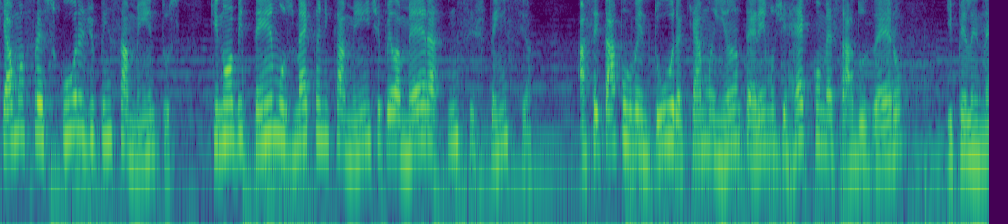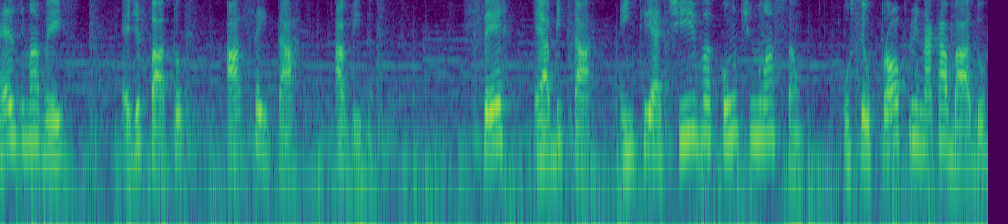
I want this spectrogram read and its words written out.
que há uma frescura de pensamentos que não obtemos mecanicamente pela mera insistência, aceitar porventura que amanhã teremos de recomeçar do zero e pela enésima vez é de fato aceitar a vida. Ser é habitar em criativa continuação o seu próprio inacabado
